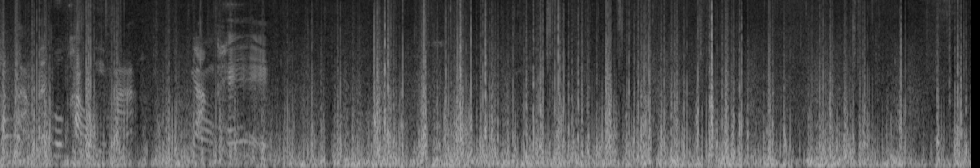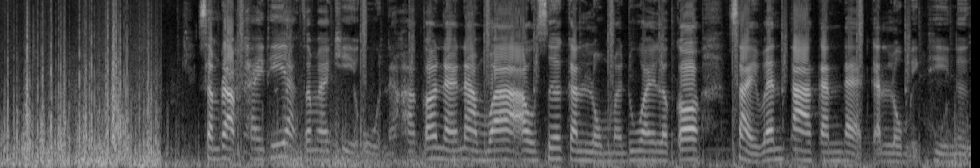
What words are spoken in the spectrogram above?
ข้างหลังเป็นภูเขาหิมะ อย่างเท่ สำหรับใครที่อยากจะมาขี่อูดนะคะ ก็แนะนำว่าเอาเสื้อกันลมมาด้วย แล้วก็ใส่แว่นตากันแดดกันลมอีกทีหนึ่ง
